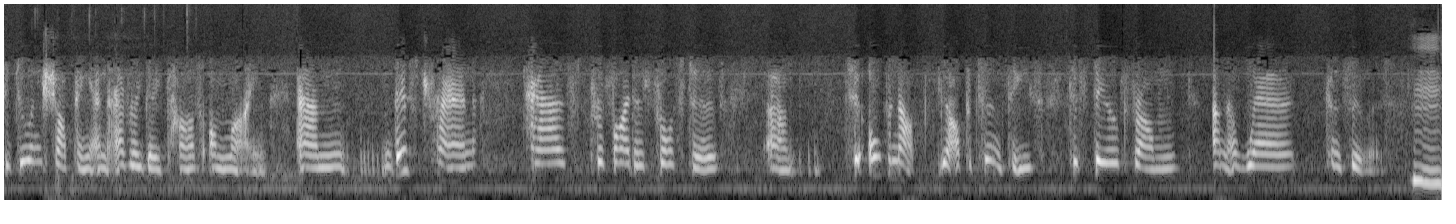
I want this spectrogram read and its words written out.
to doing shopping and everyday tasks online. And this trend has provided fraudsters um, to open up the opportunities to steal from unaware consumers. Hmm.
